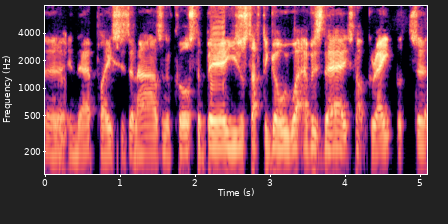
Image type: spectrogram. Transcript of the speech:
uh, in their places than ours. And of course, the beer, you just have to go with whatever's there. It's not great, but uh,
